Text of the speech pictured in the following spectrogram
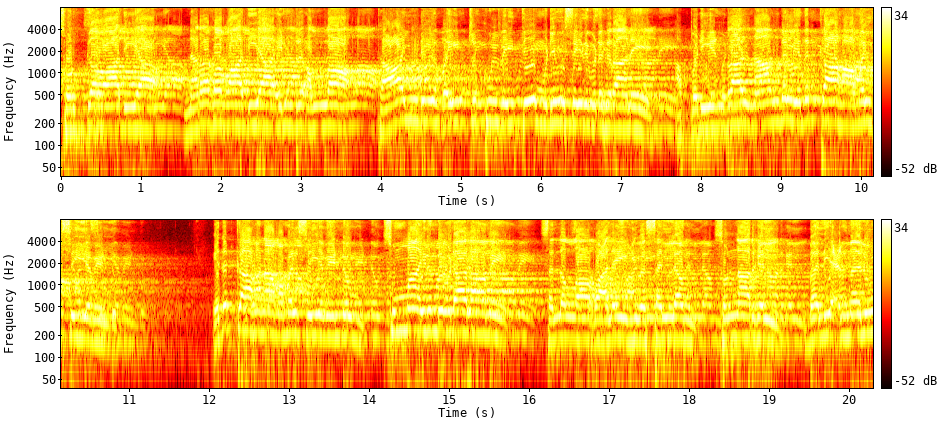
சொர்க்கவாதியா நரகவாதியா என்று அல்லாஹ் தாயுடைய வயிற்றுக்குள் வைத்தே முடிவு செய்து விடுகிறானே. அப்படி என்றால் நாங்கள் எதற்காக அமல் செய்ய வேண்டும்? எதற்காக நாம் அமல் செய்ய வேண்டும்? சும்மா இருந்து விடாலாமே. சல்லல்லாஹு அலைஹி வஸல்லம் சொன்னார்கள் பலி அமலு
